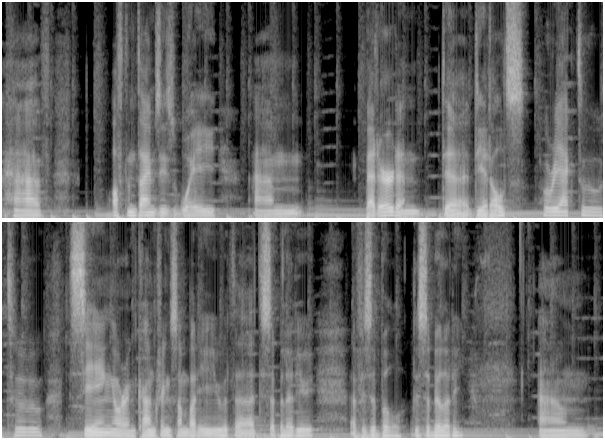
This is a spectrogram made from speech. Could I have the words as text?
have oftentimes is way um, better than the, the adults who react to, to seeing or encountering somebody with a disability, a visible disability. Um,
